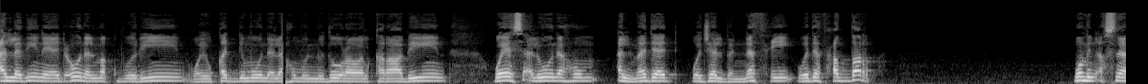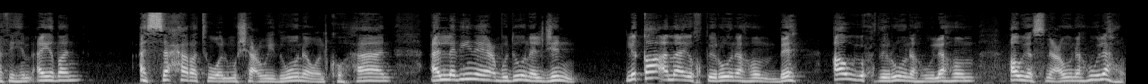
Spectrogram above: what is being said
الذين يدعون المقبورين ويقدمون لهم النذور والقرابين ويسألونهم المدد وجلب النفع ودفع الضر. ومن أصنافهم أيضا السحرة والمشعوذون والكهان الذين يعبدون الجن لقاء ما يخبرونهم به أو يحضرونه لهم أو يصنعونه لهم.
